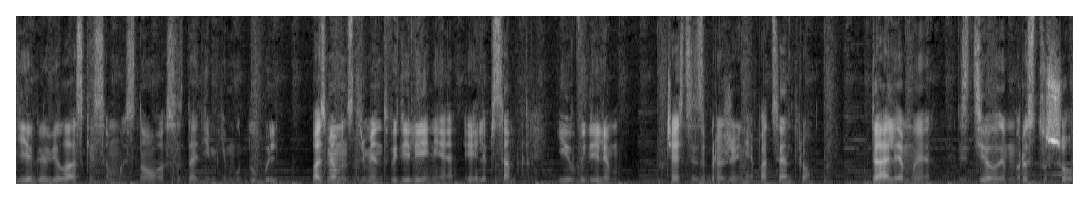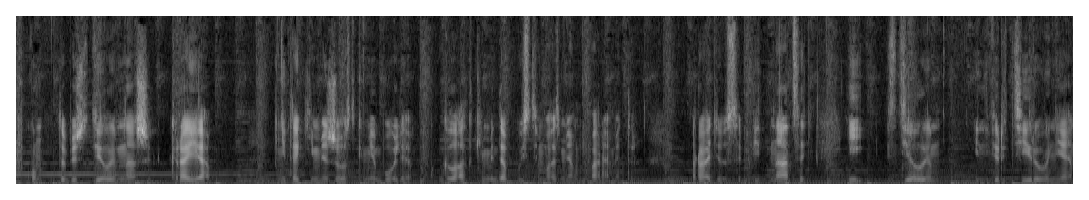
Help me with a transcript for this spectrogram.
Диего Веласкесом. Мы снова создадим ему дубль. Возьмем инструмент выделения эллипса и выделим часть изображения по центру. Далее мы сделаем растушевку, то бишь сделаем наши края не такими жесткими, более гладкими. Допустим, возьмем параметр радиуса 15 и сделаем инвертирование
